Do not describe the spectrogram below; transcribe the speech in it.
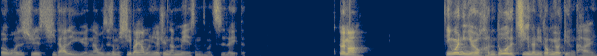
俄文，或是学其他的语言啊，或是什么西班牙文，要去南美什么什么之类的，对吗？因为你有很多的技能，你都没有点开，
